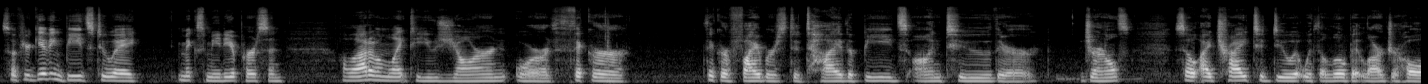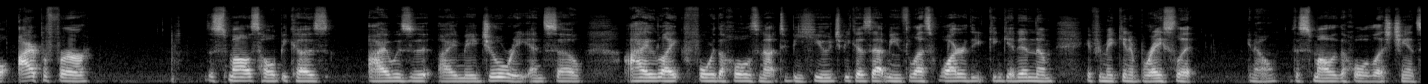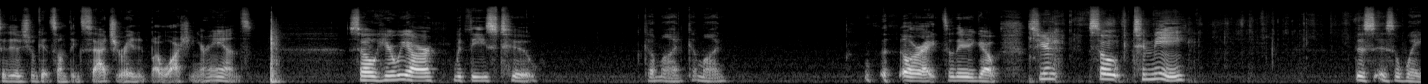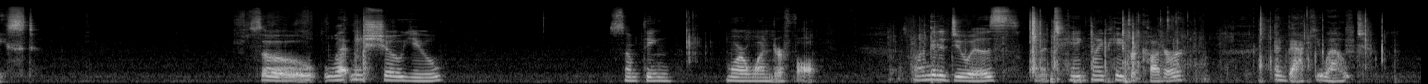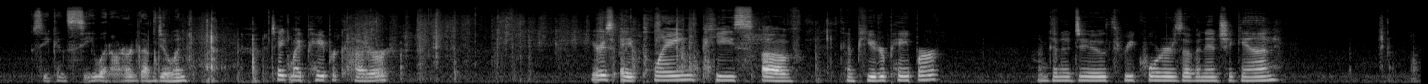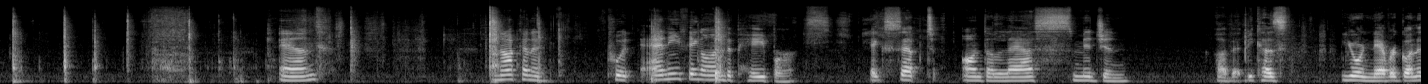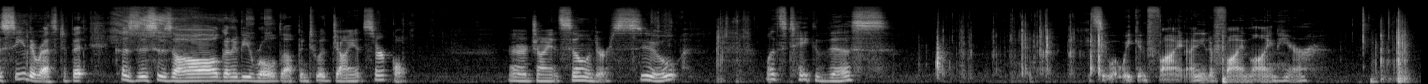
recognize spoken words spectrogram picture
So if you're giving beads to a mixed media person, a lot of them like to use yarn or thicker thicker fibers to tie the beads onto their journals. So I try to do it with a little bit larger hole. I prefer the smallest hole because I was uh, I made jewelry. And so I like for the holes not to be huge because that means less water that you can get in them. If you're making a bracelet you know the smaller the hole less chance it is you'll get something saturated by washing your hands. So here we are with these two. Come on come on. All right so there you go. So you're so to me this is a waste. So let me show you something more wonderful. So what I'm going to do is I'm going to take my paper cutter and back you out so you can see what on earth I'm doing. Take my paper cutter. Here's a plain piece of computer paper. I'm going to do three quarters of an inch again. And I'm not going to put anything on the paper except on the last smidgen of it because you're never going to see the rest of it because this is all going to be rolled up into a giant circle or a giant cylinder. So let's take this. Let's see what we can find. I need a fine line here. I'm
